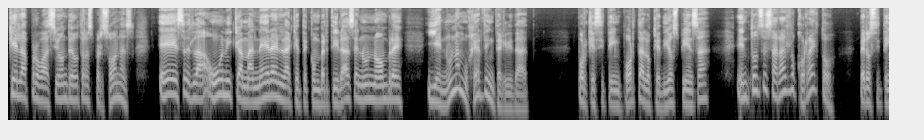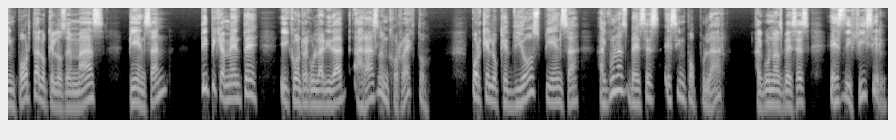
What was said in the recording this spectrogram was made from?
que la aprobación de otras personas. Esa es la única manera en la que te convertirás en un hombre y en una mujer de integridad. Porque si te importa lo que Dios piensa, entonces harás lo correcto. Pero si te importa lo que los demás piensan, típicamente y con regularidad harás lo incorrecto. Porque lo que Dios piensa algunas veces es impopular. Algunas veces es difícil.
